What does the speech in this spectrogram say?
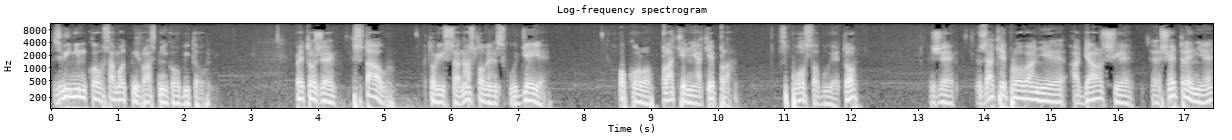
s výnimkou samotných vlastníkov bytov pretože stav, ktorý sa na Slovensku deje okolo platenia tepla, spôsobuje to, že zateplovanie a ďalšie e, šetrenie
